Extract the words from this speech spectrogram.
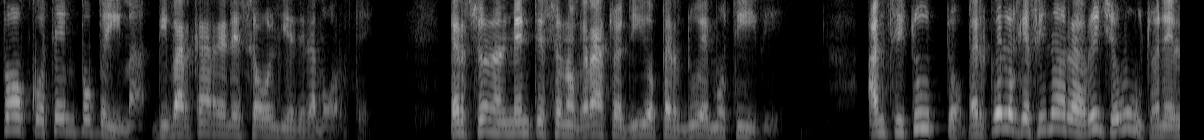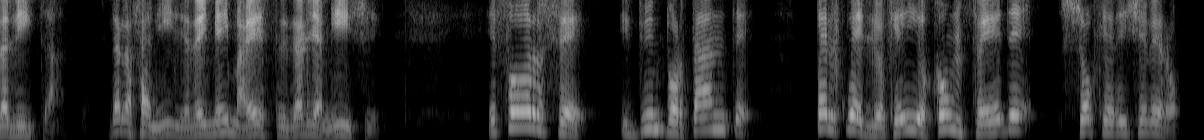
poco tempo prima di varcare le soglie della morte. Personalmente sono grato a Dio per due motivi. Anzitutto per quello che finora ho ricevuto nella vita, dalla famiglia, dai miei maestri, dagli amici. E forse il più importante per quello che io con fede so che riceverò.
